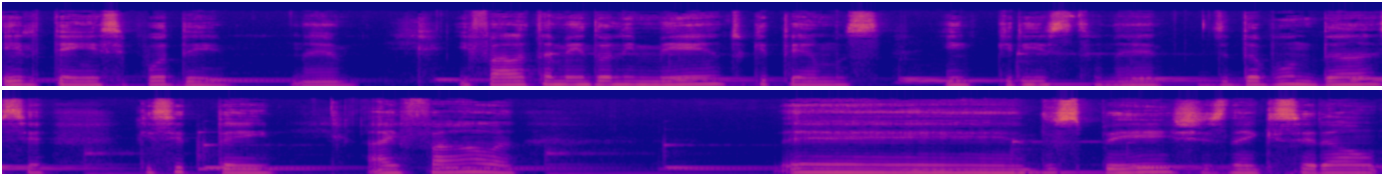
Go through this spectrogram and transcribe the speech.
ele tem esse poder, né? E fala também do alimento que temos em Cristo, né? Da abundância que se tem. Aí fala é, dos peixes, né? Que serão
